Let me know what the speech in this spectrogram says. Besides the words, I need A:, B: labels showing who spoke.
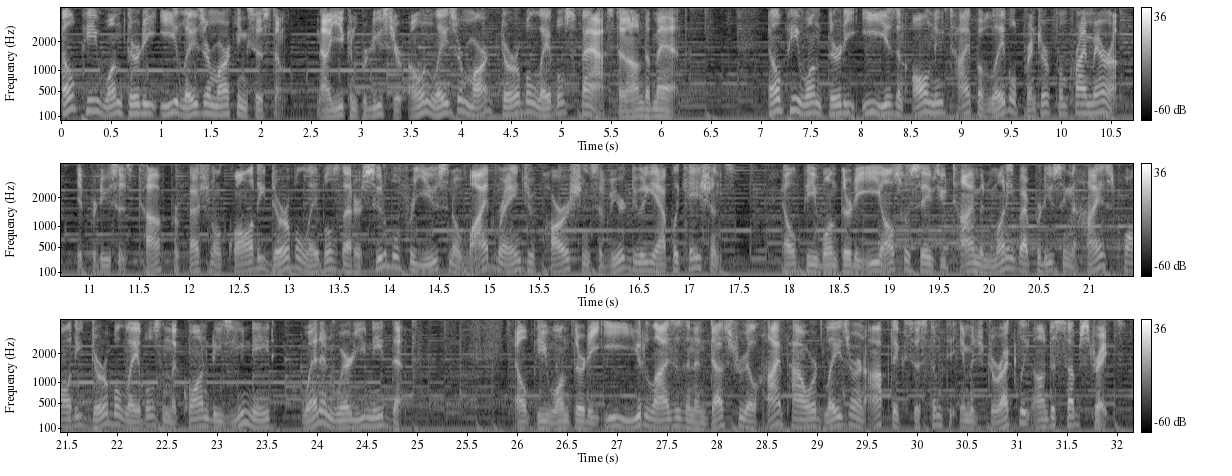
A: LP130E Laser Marking System. Now you can produce your own laser marked durable labels fast and on demand. LP130E is an all-new type of label printer from Primera. It produces tough, professional quality, durable labels that are suitable for use in a wide range of harsh and severe duty applications. LP130E also saves you time and money by producing the highest quality, durable labels in the quantities you need when and where you need them. LP130E utilizes an industrial high-powered laser and optics system to image directly onto substrates.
